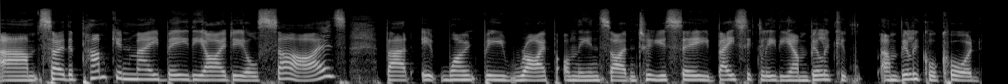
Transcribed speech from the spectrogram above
Um, so the pumpkin may be the ideal size, but it won't be ripe on the inside until you see basically the umbilical umbilical cord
